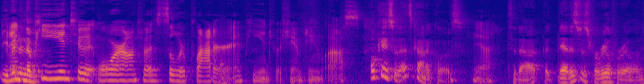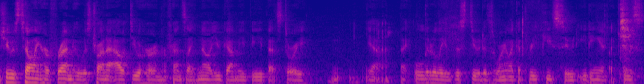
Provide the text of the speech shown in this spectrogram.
Even and in the pee into it or onto a silver platter and pee into a champagne glass. okay, so that's kind of close. Yeah. to that. But yeah, this was for real, for real. And she was telling her friend who was trying to outdo her, and her friend's like, "No, you got me beat." That story, yeah, like literally, this dude is wearing like a three piece suit, eating it like he's.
